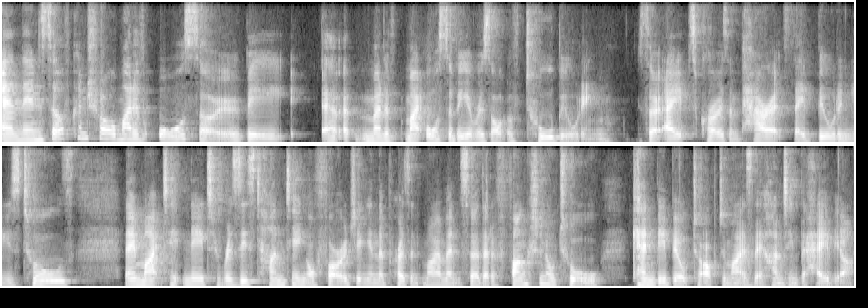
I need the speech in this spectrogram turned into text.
And then self-control might have also be uh, might have, might also be a result of tool building. So apes, crows, and parrots they build and use tools. They might need to resist hunting or foraging in the present moment so that a functional tool can be built to optimize their hunting behavior.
